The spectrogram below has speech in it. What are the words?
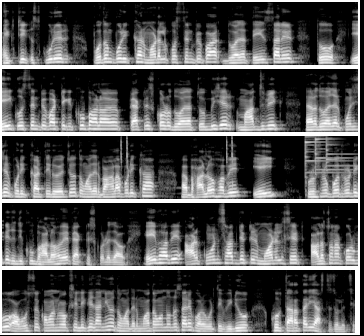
একটি স্কুলের প্রথম পরীক্ষার মডেল কোশ্চেন পেপার দু হাজার তেইশ সালের। তো এই কোশ্চেন পেপারটিকে খুব ভালোভাবে প্র্যাকটিস করো। দু হাজার চব্বিশের মাধ্যমিক যারা দু হাজার পঁচিশের পরীক্ষার্থী রয়েছে। তোমাদের বাংলা পরীক্ষা ভালো হবে। এই প্রশ্নপত্রটিকে যদি খুব ভালোভাবে প্র্যাকটিস করে যাও। এইভাবে আর কোন সাবজেক্টের মডেল সেট আলোচনা করব, অবশ্যই কমেন্ট বক্সে লিখে জানিও। তোমাদের মতামত অনুসারে পরবর্তী ভিডিও খুব তাড়াতাড়ি আসতে চলেছে।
